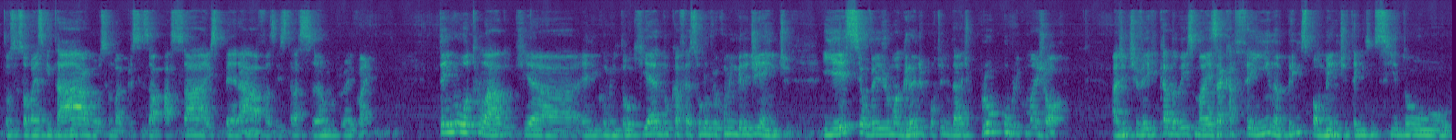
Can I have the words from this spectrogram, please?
Então, você só vai esquentar água, você não vai precisar passar, esperar, fazer extração e por aí vai. Tem o outro lado, que a, ele comentou, que é do café solúvel como ingrediente. E esse eu vejo uma grande oportunidade para o público mais jovem a gente vê que cada vez mais a cafeína, principalmente, tem sido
